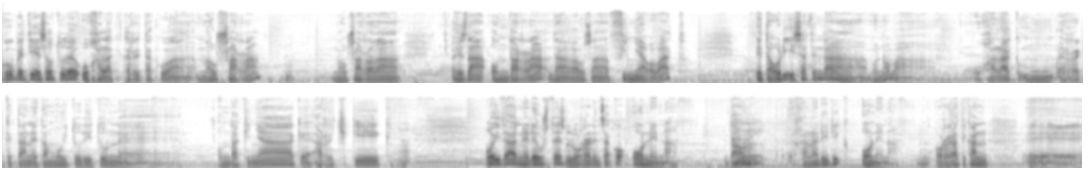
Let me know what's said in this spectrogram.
gu beti ezautu du ujalak karritakoa mausarra. Mausarra da, ez da ondarra, da gauza finago bat. Eta hori izaten da, bueno, ba, ujalak mm, erreketan eta muitu ditun e, ondakinak, e, harri txikik. eh. Hoi da nire ustez lurrarentzako onena. Da on, janaririk onena. Horregatikan e,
